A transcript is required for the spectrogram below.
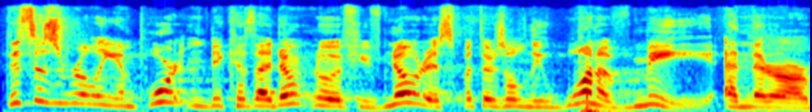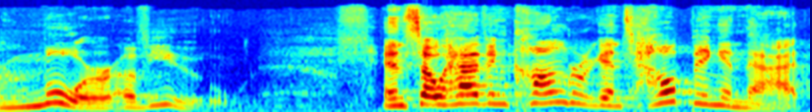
This is really important because I don't know if you've noticed, but there's only one of me, and there are more of you. And so having congregants helping in that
